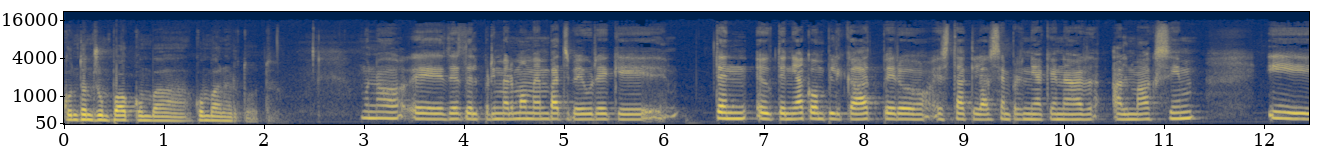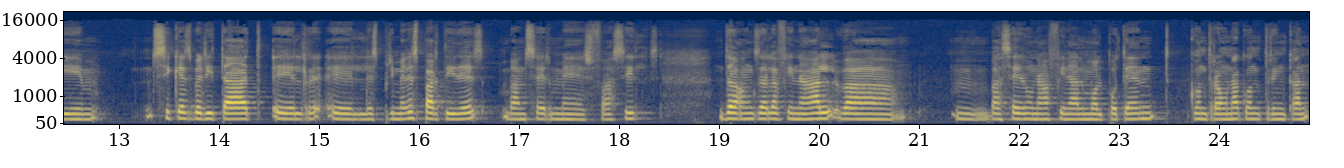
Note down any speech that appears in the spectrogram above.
conta'ns un poc com va, com va anar tot. Bueno, eh, des del primer moment vaig veure que ten, ho tenia complicat, però està clar, sempre n'hi ha que anar al màxim i sí que és veritat, el, el, les primeres partides van ser més fàcils, doncs a la final va, va ser una final molt potent contra una contrincant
